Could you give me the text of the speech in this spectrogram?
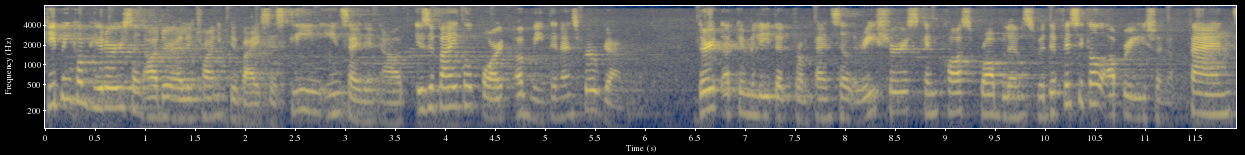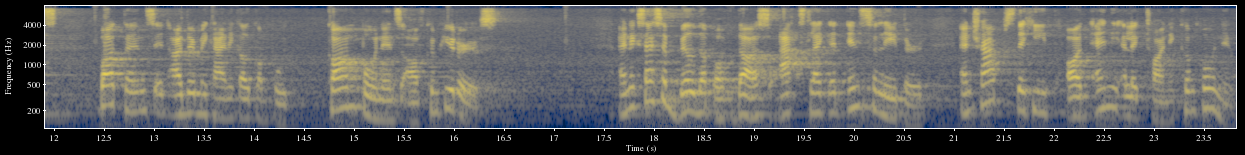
Keeping computers and other electronic devices clean inside and out is a vital part of maintenance program. Dirt accumulated from pencil erasures can cause problems with the physical operation of fans, buttons, and other mechanical compo components of computers. An excessive buildup of dust acts like an insulator and traps the heat on any electronic component.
